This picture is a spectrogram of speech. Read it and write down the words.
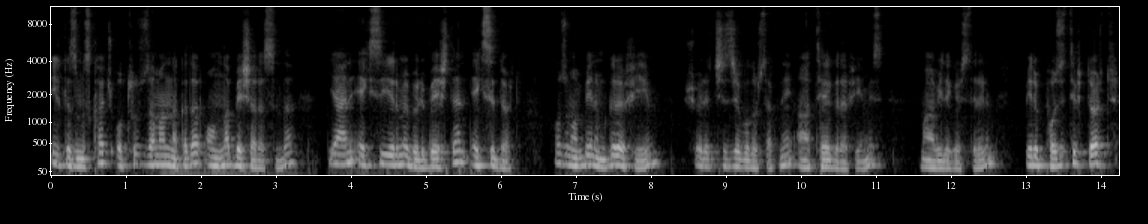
İlk hızımız kaç? 30. Zamanla kadar 10 ile 5 arasında. Yani eksi 20 bölü 5'ten eksi 4. O zaman benim grafiğim şöyle çizecek olursak ne? AT grafiğimiz. Maviyle gösterelim. Biri pozitif 4.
